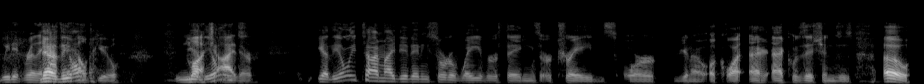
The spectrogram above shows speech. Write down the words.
we didn't really No, have to only- help you Yeah, much the only- either Yeah, the only time I did any sort of waiver things or trades or you know acqui- a- acquisitions is oh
